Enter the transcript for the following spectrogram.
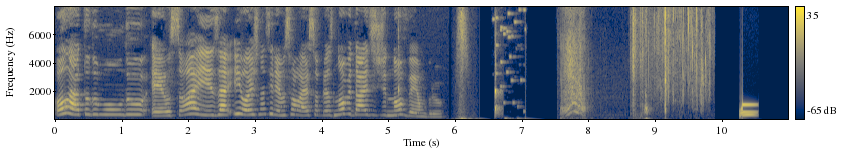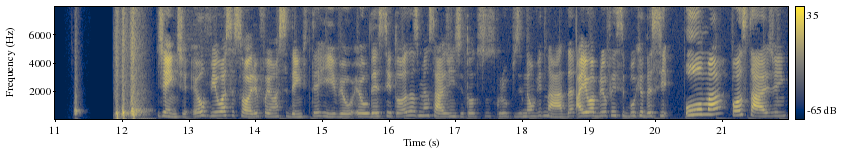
Olá todo mundo, eu sou a Isa e hoje nós iremos falar sobre as novidades de novembro. Gente, eu vi o acessório, foi um acidente terrível. Eu desci todas as mensagens de todos os grupos e não vi nada. Aí eu abri o Facebook, eu desci uma postagem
